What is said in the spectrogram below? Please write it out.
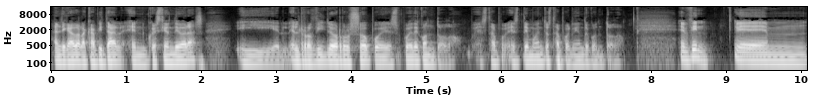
han llegado a la capital en cuestión de horas y el, el rodillo ruso pues puede con todo. Está, de momento está poniendo con todo. En fin, eh,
